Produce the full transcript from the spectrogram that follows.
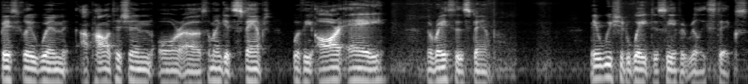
Basically, when a politician or uh, someone gets stamped with the RA, the racist stamp, maybe we should wait to see if it really sticks.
